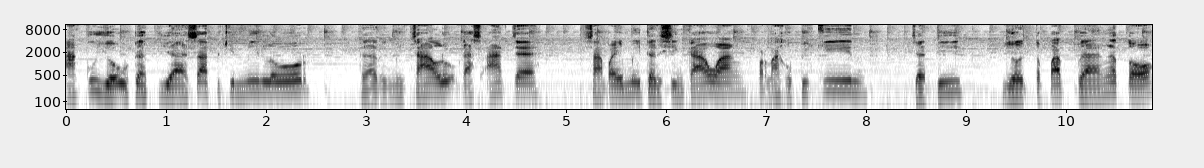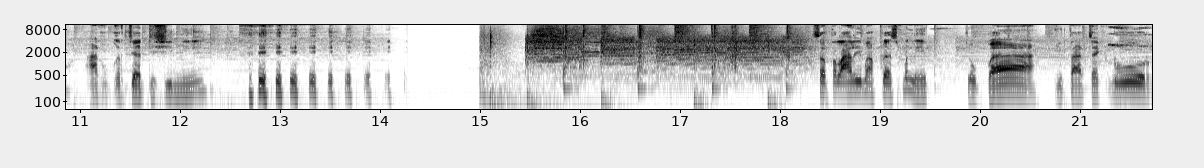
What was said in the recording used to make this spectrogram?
aku ya udah biasa bikin mie lur. Dari mie caluk khas Aceh sampai mie dari Singkawang pernah aku bikin. Jadi yo tepat banget toh aku kerja di sini. Setelah 15 menit, coba kita cek lur,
